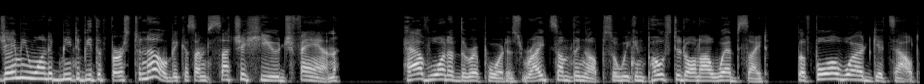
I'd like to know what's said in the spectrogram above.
Jamie wanted me to be the first to know because I'm such a huge fan. Have one of the reporters write something up so we can post it on our website before word gets out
